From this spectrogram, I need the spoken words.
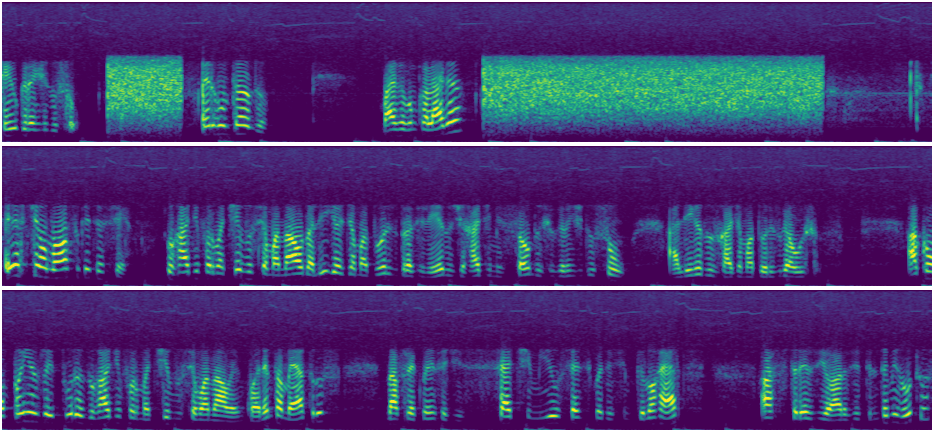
Rio Grande do Sul. Perguntando, mais algum colega? Este é o nosso QTC, o rádio informativo semanal da Liga de Amadores Brasileiros de Rádio Emissão do Rio Grande do Sul, a Liga dos Radioamadores Gaúchos. Acompanhe as leituras do rádio informativo semanal em 40 metros, na frequência de 7.155 kHz, às 13 horas e 30 minutos,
